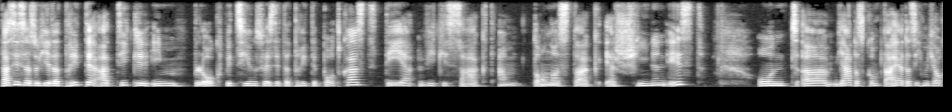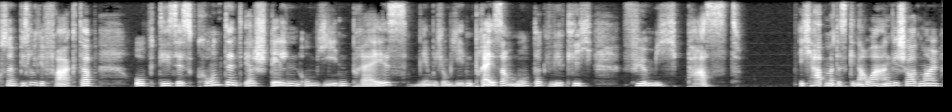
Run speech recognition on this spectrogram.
Das ist also hier der dritte Artikel im Blog beziehungsweise der dritte Podcast, der, wie gesagt, am Donnerstag erschienen ist. Und äh, ja, das kommt daher, dass ich mich auch so ein bisschen gefragt habe, ob dieses Content erstellen um jeden Preis, nämlich um jeden Preis am Montag wirklich für mich passt. Ich habe mir das genauer angeschaut mal.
